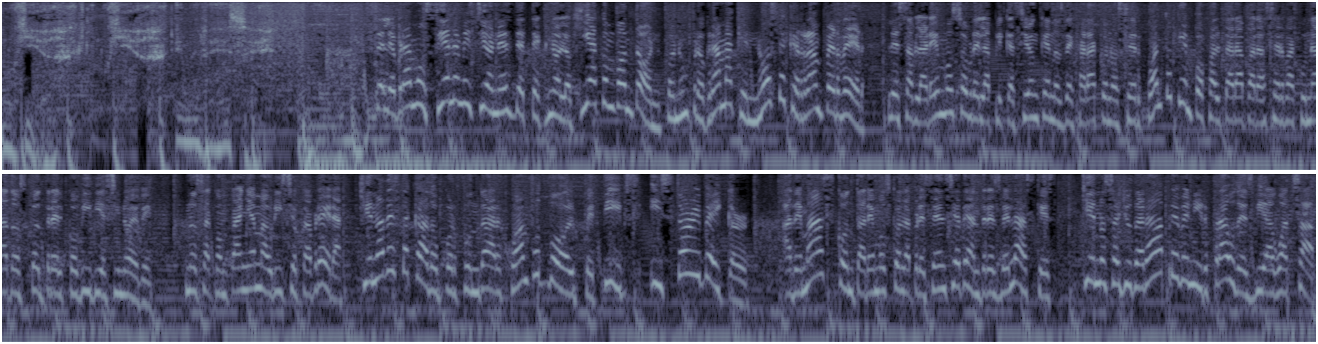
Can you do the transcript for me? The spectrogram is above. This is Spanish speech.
Tecnología, MBS. Celebramos 100 emisiones de Tecnología con Pontón, con un programa que no se querrán perder. Les hablaremos sobre la aplicación que nos dejará conocer cuánto tiempo faltará para ser vacunados contra el COVID-19. Nos acompaña Mauricio Cabrera, quien ha destacado por fundar Juan Fútbol, Petips y Story Baker. Además, contaremos con la presencia de Andrés Velázquez, quien nos ayudará a prevenir fraudes vía WhatsApp.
